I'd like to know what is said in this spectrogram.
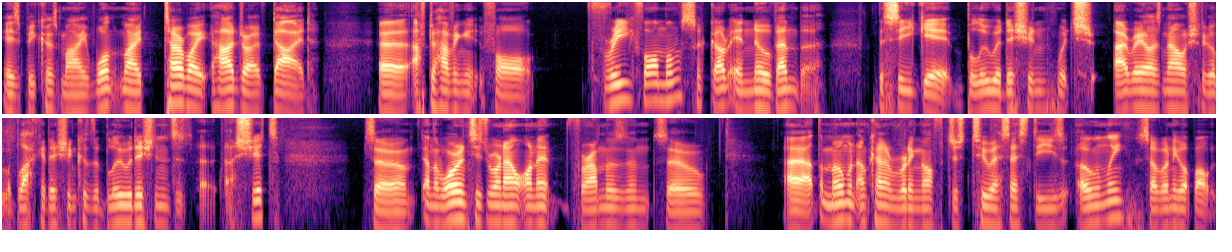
is because my one my terabyte hard drive died uh, after having it for three four months. I got it in November the Seagate Blue Edition, which I realise now I should have got the Black Edition because the Blue Editions is a, a shit. So and the warranties run out on it for Amazon. So uh, at the moment I'm kind of running off just two SSDs only. So I've only got about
